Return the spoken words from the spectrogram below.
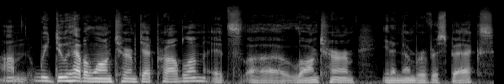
Um, we do have a long term debt problem. It's uh, long term in a number of respects.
